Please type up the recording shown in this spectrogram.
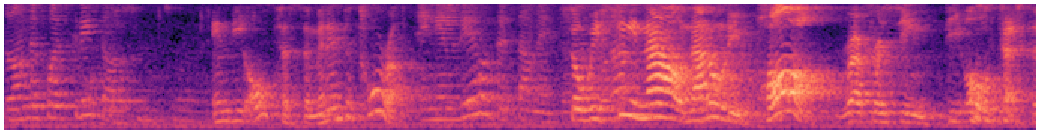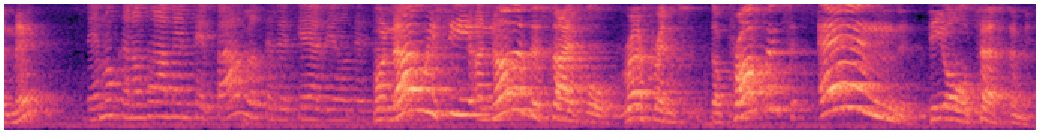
¿Dónde fue escrito? In the Old Testament, in the Torah. En el Viejo Testamento. So we see now not only Paul referencing the Old Testament, Vemos que no solamente Pablo se refiere al Viejo but now we see another disciple reference the prophets and the Old Testament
